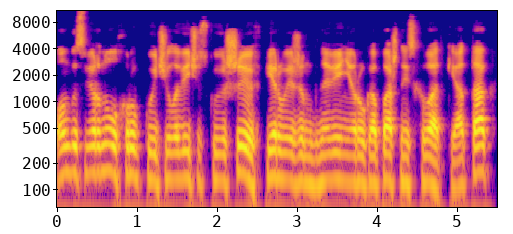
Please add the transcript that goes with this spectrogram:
он бы свернул хрупкую человеческую шею в первые же мгновения рукопашной схватки, а так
